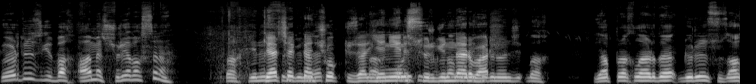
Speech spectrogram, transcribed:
gördüğünüz gibi bak Ahmet şuraya baksana. Bak yeni Gerçekten sürgünler. çok güzel. Bak, yeni yeni 12 sürgünler bak, 12 var. önce, bak yapraklarda görüyorsunuz.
